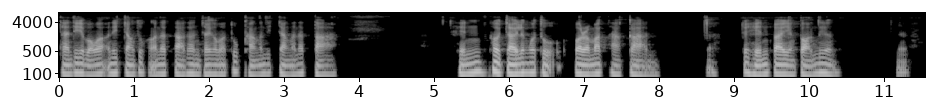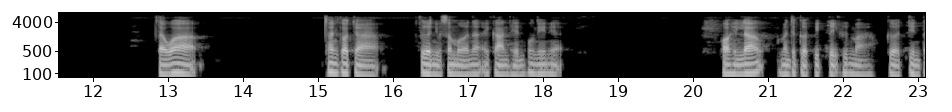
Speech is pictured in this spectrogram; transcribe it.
แทนที่จะบอกว่าอนิจจังทุกขังอนัตตา ท่านใช้คำว่าทุกขังอนิจจังอนัตตา เห็นเข้าใจเรื่องวัตถุปรมัตถาการนะจะเห็นไปอย่างต่อเนื่องนะแต่ว่า ท่านก็จะเตือนอยู่เสมอนะไอการเห็นพวกนี้เนี่ย พอเห็นแล้วมันจะเกิดปิติขึ้นมา เกิดจินต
